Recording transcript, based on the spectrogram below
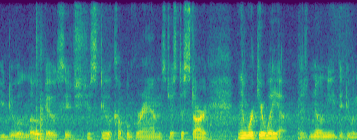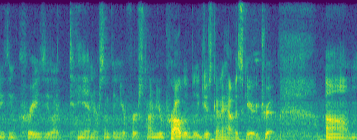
you do a low dosage. Just do a couple grams just to start and then work your way up. There's no need to do anything crazy like 10 or something your first time. You're probably just going to have a scary trip. Um,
